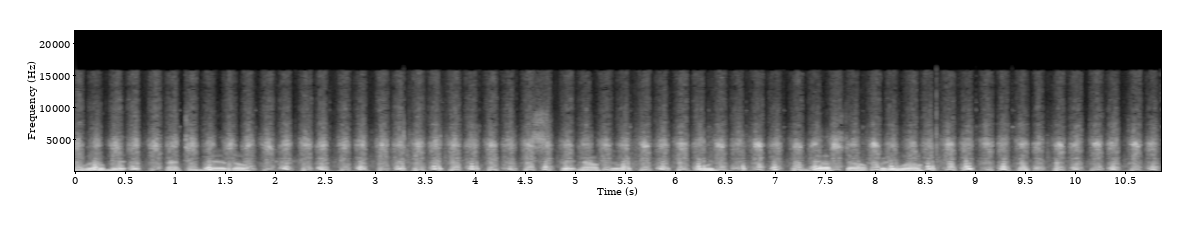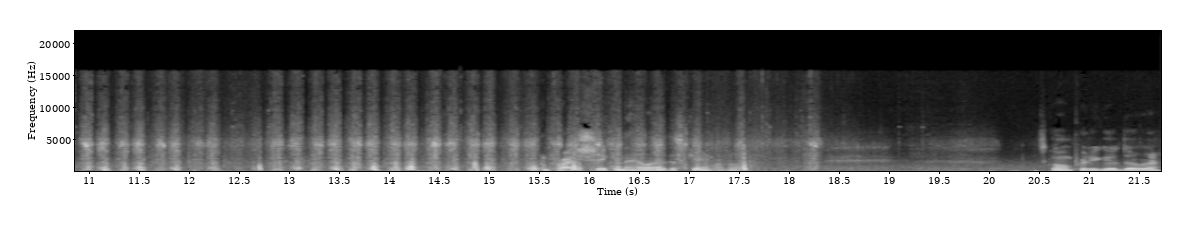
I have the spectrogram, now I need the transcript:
a little bit. Not too bad though. Spitting out the wood dust out pretty well. I'm probably shaking the hell out of this camera, huh? It's going pretty good though, right?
